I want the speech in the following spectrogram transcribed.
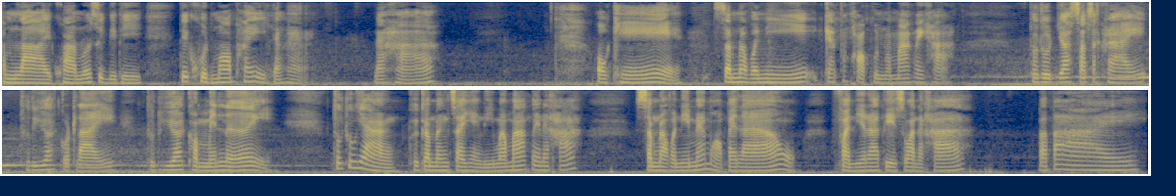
ทำลายความรู้สึกดีๆ ที่คุณมอบให้อีกต่างหากนะคะ โอเคสำหรับวันนี้แกต้องขอบคุณมากๆเลยค่ะ ทุกๆยอด Subscribe ทุกๆยอดกดไลค์ทุกๆยอดคอมเมนต์เลย ทุกๆอย่างคือกำลังใจอย่างดีมากๆเลยนะคะสำหรับวันนี้แม่หมอไปแล้ว ฝันดีราตรีสวัสดิ์นะคะ บ๊ายบาย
